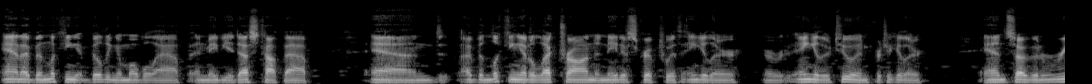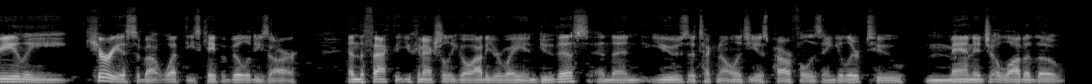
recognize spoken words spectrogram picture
And I've been looking at building a mobile app and maybe a desktop app and I've been looking at Electron and NativeScript with Angular or Angular 2 in particular. And so I've been really curious about what these capabilities are and the fact that you can actually go out of your way and do this and then use a technology as powerful as Angular to manage a lot of the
